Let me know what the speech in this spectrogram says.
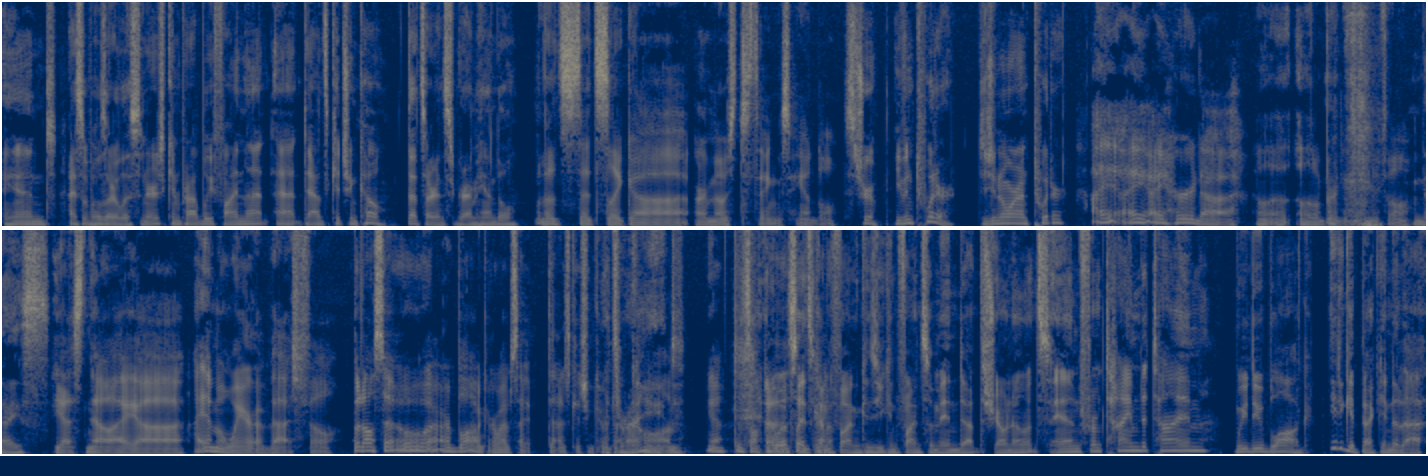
And I suppose our listeners can probably find that at Dad's Kitchen Co. That's our Instagram handle. That's that's like uh, our most things handle. It's true. Even Twitter. Did you know we're on Twitter? I I, I heard uh, a, a little birdie told me, Phil. Nice. Yes, no, I uh, I am aware of that, Phil. But also our blog, our website, dadskitchenco.com. That's right. Yeah, that's all And kind the of website's kind of fun because you can find some in depth show notes. And from time to time, we do blog. Need to get back into that.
